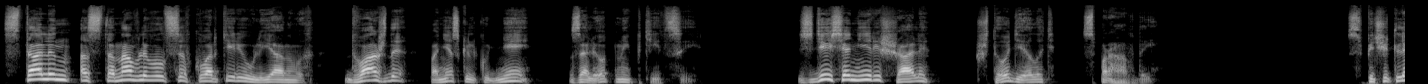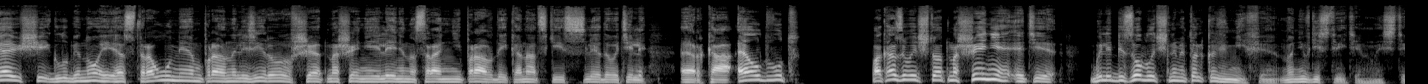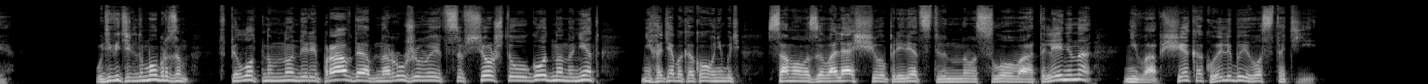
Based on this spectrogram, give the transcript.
Сталин останавливался в квартире Ульяновых, дважды по нескольку дней залетной птицей. Здесь они решали, что делать с правдой. С впечатляющей глубиной и остроумием проанализировавший отношения Ленина с ранней правдой канадский исследователь Р.К. Элдвуд показывает, что отношения эти были безоблачными только в мифе, но не в действительности. Удивительным образом в пилотном номере «Правды» обнаруживается все, что угодно, но нет ни хотя бы какого-нибудь самого завалящего приветственного слова от Ленина, ни вообще какой-либо его статьи.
